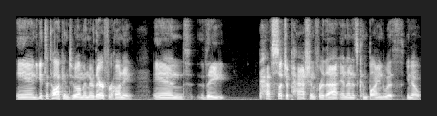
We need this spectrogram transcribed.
and you get to talking to them, and they're there for hunting, and they have such a passion for that, and then it's combined with you know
